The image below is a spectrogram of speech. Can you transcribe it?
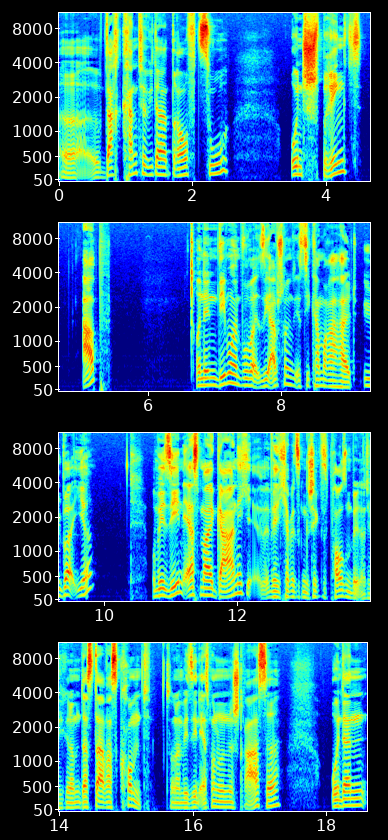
äh, Dachkante wieder drauf zu und springt ab. Und in dem Moment, wo sie abspringt, ist die Kamera halt über ihr. Und wir sehen erstmal gar nicht, äh, ich habe jetzt ein geschicktes Pausenbild natürlich genommen, dass da was kommt, sondern wir sehen erstmal nur eine Straße Und dann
